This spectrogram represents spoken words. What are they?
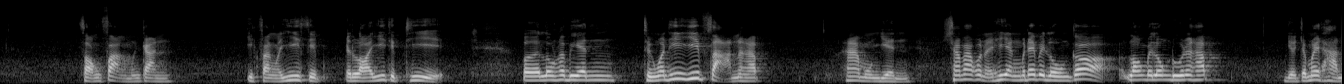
2 ฝั่งเหมือนกัน อีกฝั่งละ 20 เป็น 120 ที่ เปิดลงทะเบียนถึงวันที่ 23 นะครับ5โมงเย็นช่างภาพคนไหนที่ยังไม่ได้ไปลงก็ลองไปลงดูนะครับ เดี๋ยวจะไม่ทัน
